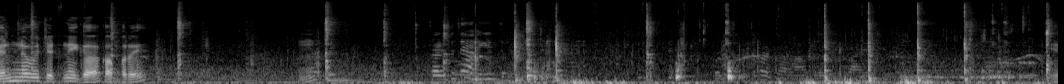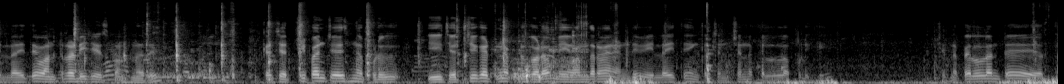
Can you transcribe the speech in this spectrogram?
ఏంటి నువ్వు చట్నీకా? కొబ్బరి? వీళ్ళు అయితే వంట రెడీ చేసుకుంటున్నారు. ఇంకా చర్చి పని చేసినప్పుడు ఈ చర్చి కట్టినప్పుడు కూడా మేమందరమేనండి. వీళ్ళైతే ఇంకా చిన్న చిన్న పిల్లలు అప్పటికి చిన్న పిల్లలు అంటే ఎంత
